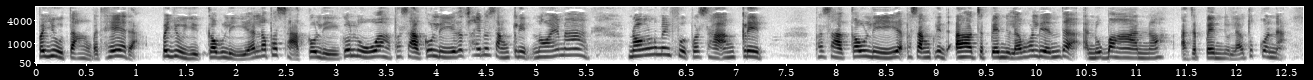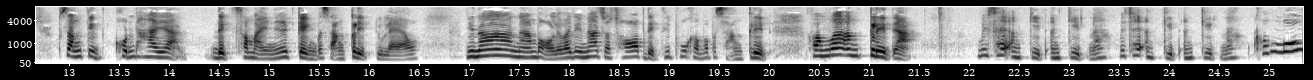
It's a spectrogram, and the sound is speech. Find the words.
ไปอยู่ต่างประเทศอะ่ะ ไปอยู่อยู่เกาหลีแล้วภาษาเกาหลีก็รู้อะภาษาเกาหลีก็ใช้ภาษาอังกฤษน้อยมาก น้องต้องไปฝึกภาษาอังกฤษ ภาษาเกาหลีอะภาษาอังกฤษอาจจะเป็นอยู่แล้วเพราะเรียนแต่อนุบาลเนาะอาจจะเป็นอยู่แล้วทุกคนอะ ภาษาอังกฤษคนไทยอะเด็กสมัยนี้เก่งภาษาอังกฤษอยู่แล้วดีน่านะบอกเลยว่าดีน่าจะชอบเด็กที่พูดคำว่าภาษาอังกฤษคำว่าอังกฤษอะ ไม่ใช่อังกฤษอังกฤษนะ ไม่ใช่อังกฤษอังกฤษนะเขางง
